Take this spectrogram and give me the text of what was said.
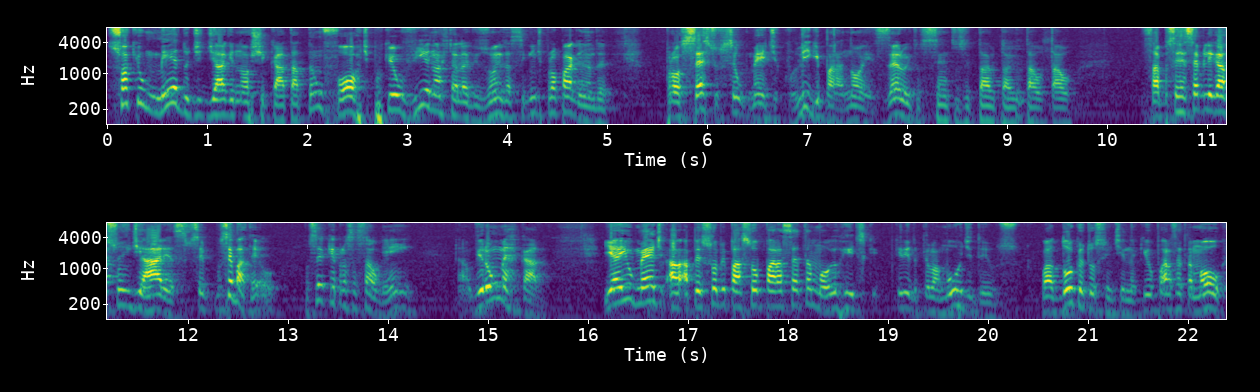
Só que o medo de diagnosticar tá tão forte, porque eu via nas televisões a seguinte propaganda: processe o seu médico, ligue para nós, 0800 e tal, e tal, e tal, e tal. Sabe, você recebe ligações diárias. Você, você bateu? Você quer processar alguém? Virou um mercado. E aí o médico, a, a pessoa me passou paracetamol. Eu ri, disse, querida, pelo amor de Deus, com a dor que eu estou sentindo aqui, o paracetamol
